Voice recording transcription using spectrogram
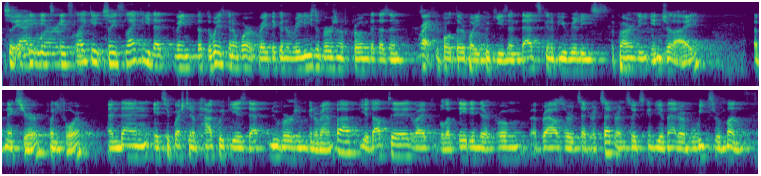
so it's, it's likely. So it's likely that I mean the, the way it's going to work, right? They're going to release a version of Chrome that doesn't right. support third-party cookies, and that's going to be released apparently in July of next year, 24. And then it's a question of how quickly is that new version going to ramp up, be adopted, right? People update in their Chrome uh, browser, et cetera, et cetera. And so it's going to be a matter of weeks or months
